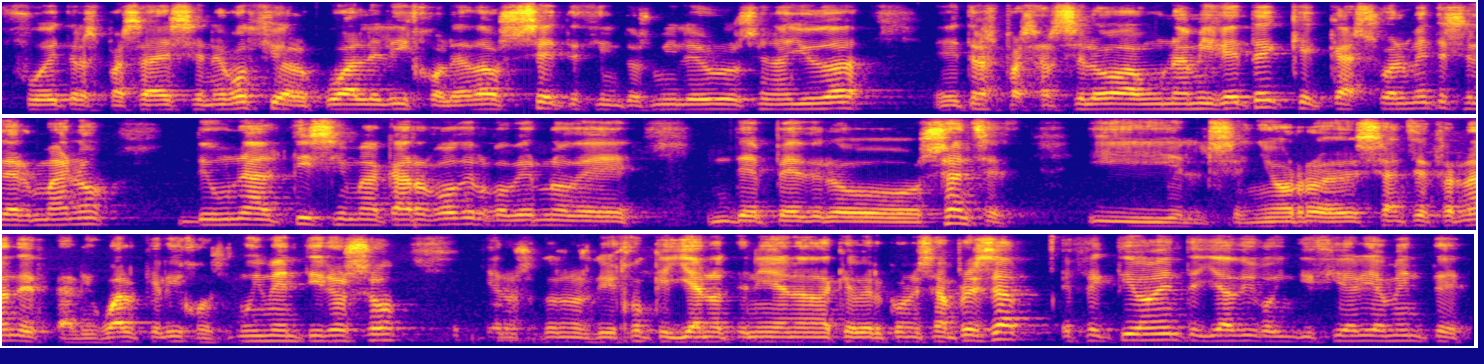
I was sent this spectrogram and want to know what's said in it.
fue traspasar ese negocio al cual el hijo le ha dado 700.000 euros en ayuda, eh, traspasárselo a un amiguete que casualmente es el hermano de una altísima cargo del gobierno de, de Pedro Sánchez. Y el señor eh, Sánchez Fernández, al igual que el hijo, es muy mentiroso y a nosotros nos dijo que ya no tenía nada que ver con esa empresa. Efectivamente, ya digo, indiciariamente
